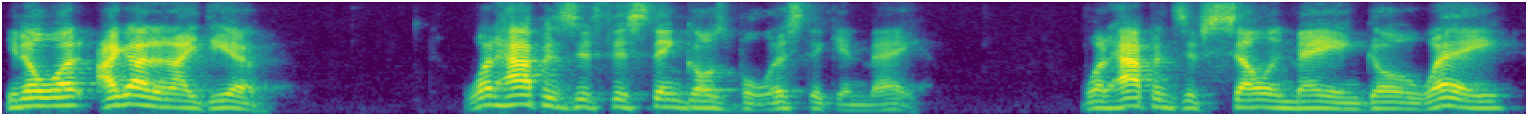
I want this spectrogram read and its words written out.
You know what? I got an idea. What happens if this thing goes ballistic in May? What happens if sell in May and go away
